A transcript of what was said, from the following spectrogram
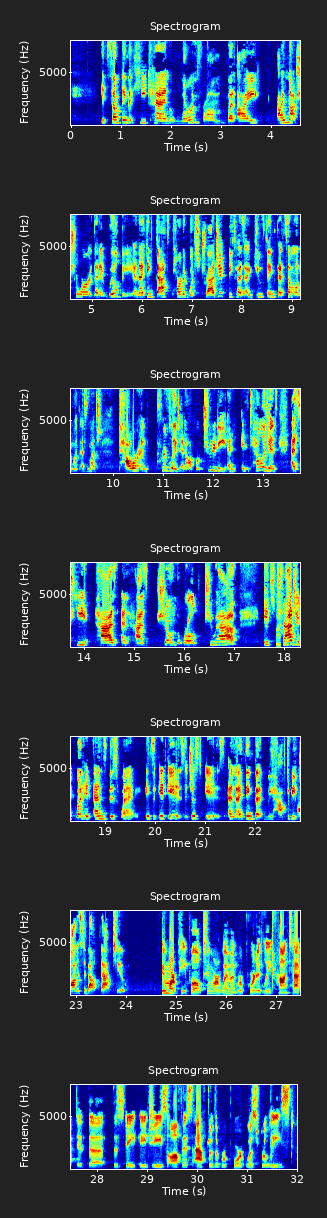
it's something that he can learn from. But I, I'm not sure that it will be. And I think that's part of what's tragic because I do think that someone with as much power and privilege and opportunity and intelligence as he has and has shown the world to have it's mm. tragic when it ends this way. It's it is. It just is. And i think that we have to be honest about that too. Two more people two more women reportedly contacted the the state ag's office after the report was released.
